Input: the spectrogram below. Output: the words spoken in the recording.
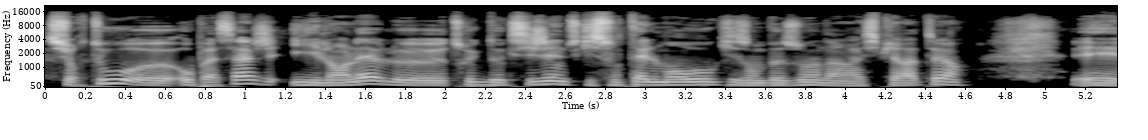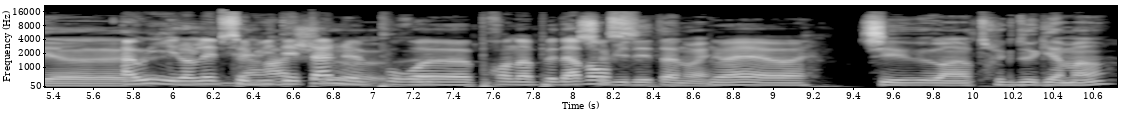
Surtout, euh, au passage, il enlève le truc d'oxygène, parce qu'ils sont tellement hauts qu'ils ont besoin d'un respirateur. Et, euh, ah oui, il enlève celui d'Ethan euh, pour euh, prendre un peu d'avance. Celui d'Ethan, ouais. Ouais, ouais. C'est un truc de gamin.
